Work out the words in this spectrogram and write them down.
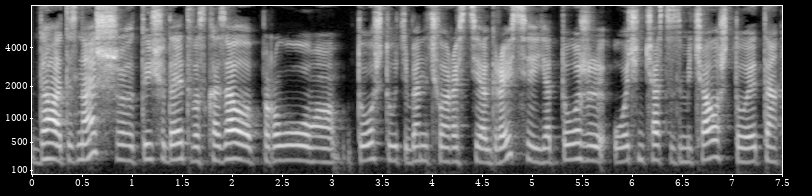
Да, ты знаешь, э, ты еще до этого сказала про то, что у тебя начала расти агрессия. Я тоже очень часто замечала, что это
